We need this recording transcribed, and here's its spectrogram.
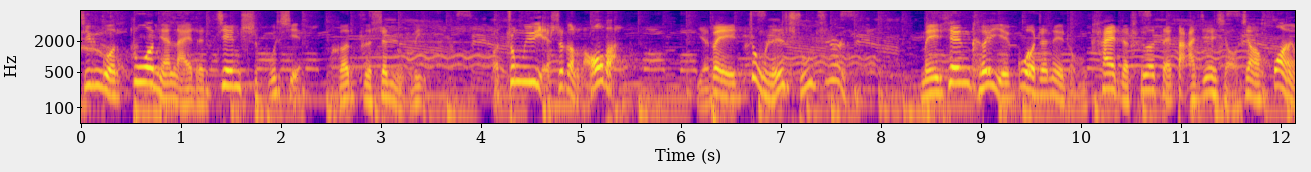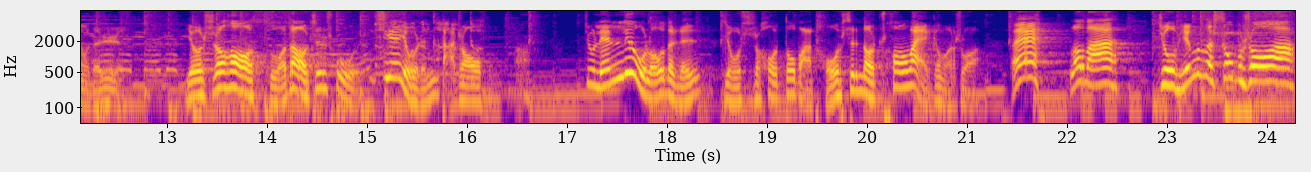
经过多年来的坚持不懈和自身努力，我终于也是个老板。也被众人熟知了，每天可以过着那种开着车在大街小巷晃悠的日子，有时候所到之处皆有人打招呼啊，就连六楼的人有时候都把头伸到窗外跟我说：“哎，老板，酒瓶子收不收啊？”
